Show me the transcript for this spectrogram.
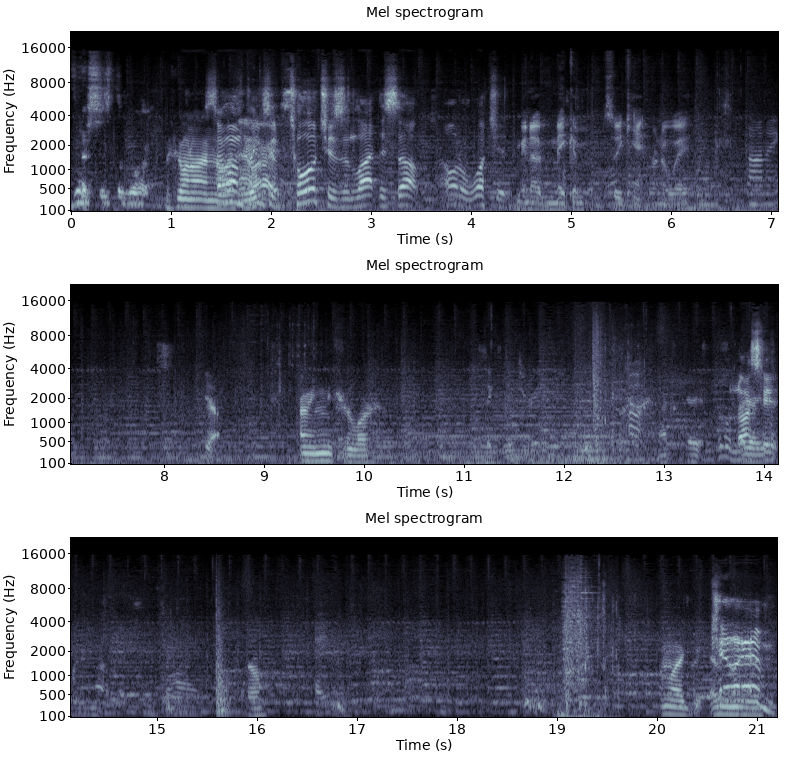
versus the world. What's going on? Someone Noah? bring Alright. some torches and light this up. I want to watch it. I'm gonna make him so he can't run away. Farming. I mean, Nature Lore. 63. Oh, That's it. Oh, nice hit. So. I'm gonna get, Kill gonna- him!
